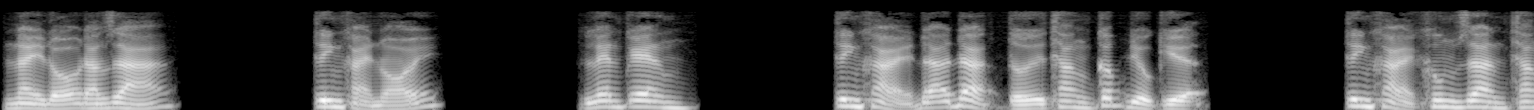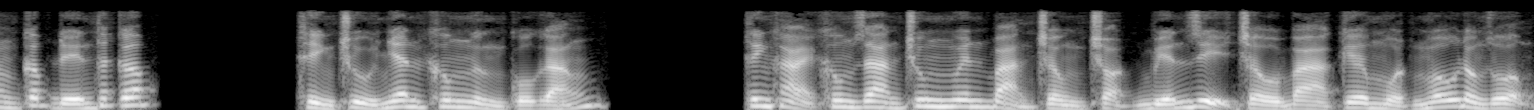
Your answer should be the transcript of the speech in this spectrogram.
Này đó đáng giá. Tinh Khải nói. Len Ken. Tinh Khải đã đạt tới thăng cấp điều kiện. Tinh Khải không gian thăng cấp đến thất cấp. Thỉnh chủ nhân không ngừng cố gắng. Tinh Khải không gian trung nguyên bản trồng trọt biến dị trầu bà kia một mẫu đồng ruộng,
